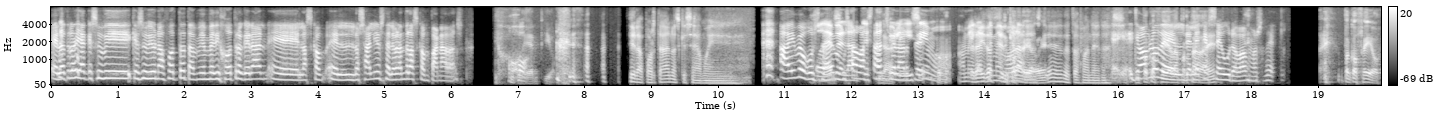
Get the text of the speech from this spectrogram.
El otro día que subí, que subí una foto también me dijo otro que eran eh, las cam- el- los aliens celebrando las campanadas. Joder, tío. Sí, la portada no es que sea muy. A mí me gusta, Joder, eh, me gusta arte está bastante arte. chulísimo. A mí Pero hay arte dos me mola. ¿eh? de todas maneras. Eh, Un yo hablo del, del portada, X ¿eh? euro, vamos. de- Un poco feo.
